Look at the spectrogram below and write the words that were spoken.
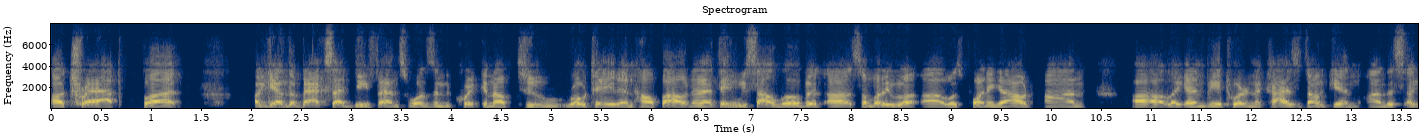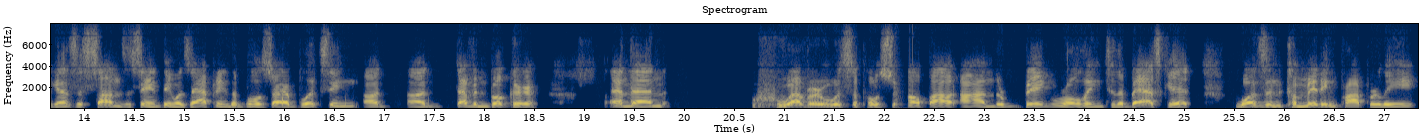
a trap, but again, the backside defense wasn't quick enough to rotate and help out. And I think we saw a little bit. Uh, somebody uh, was pointing out on uh, like NBA Twitter, Nekias Duncan on this against the Suns. The same thing was happening. The Bulls started blitzing uh, uh, Devin Booker, and then whoever was supposed to help out on the big rolling to the basket wasn't committing properly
